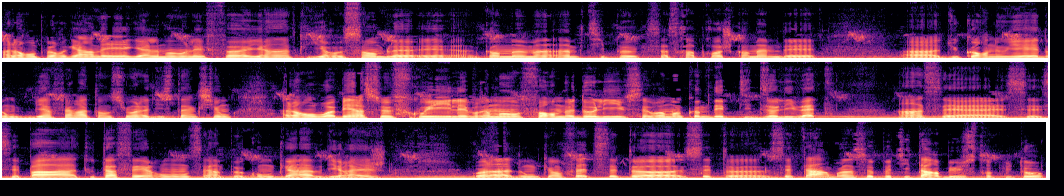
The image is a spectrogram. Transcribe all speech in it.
Alors on peut regarder également les feuilles hein, qui ressemblent quand même un, petit peu, ça se rapproche quand même des, euh, du cornouiller, donc bien faire attention à la distinction. Alors on voit bien ce fruit, il est vraiment en forme d'olive, c'est vraiment comme des petites olivettes. Hein, c'est pas tout à fait rond, c'est un peu concave dirais-je. Voilà, donc en fait euh, euh, cet arbre, hein, ce petit arbuste plutôt,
